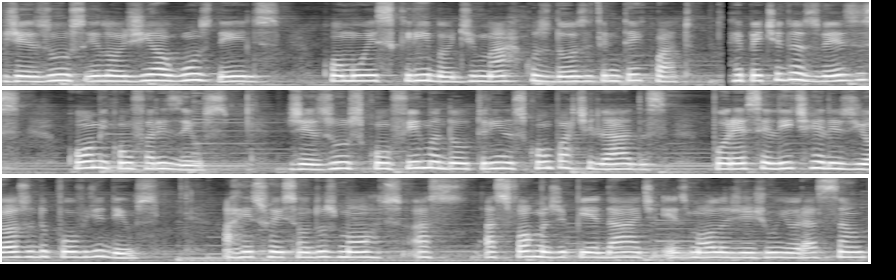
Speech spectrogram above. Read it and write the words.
Jesus elogia alguns deles como o escriba de Marcos 12:34. Repetidas vezes come com fariseus. Jesus confirma doutrinas compartilhadas por essa elite religiosa do povo de Deus. A ressurreição dos mortos, as, as formas de piedade, esmola, jejum e oração,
